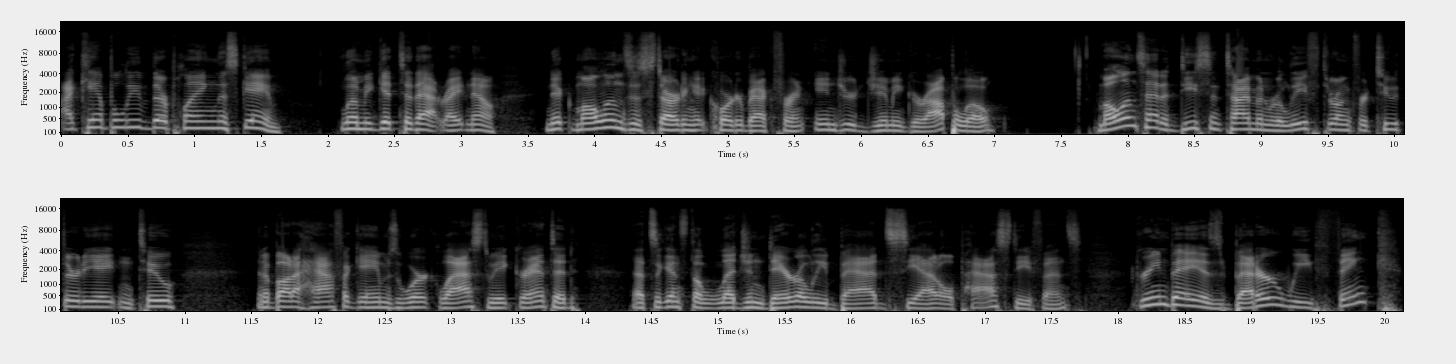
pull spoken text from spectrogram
I can't believe they're playing this game. Let me get to that right now. Nick Mullens is starting at quarterback for an injured Jimmy Garoppolo. Mullens had a decent time in relief, throwing for 238 and 2 and about a half a game's work last week. Granted, that's against a legendarily bad Seattle pass defense. Green Bay is better, we think,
